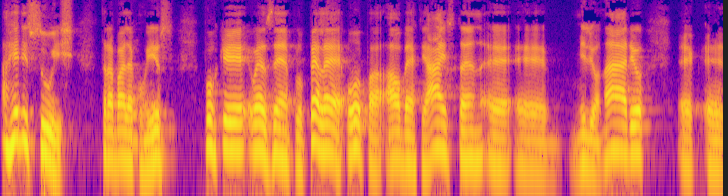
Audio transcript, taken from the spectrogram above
a Rede SUS trabalha com isso? Porque o exemplo, Pelé, opa, Albert Einstein é, é milionário, é, é,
